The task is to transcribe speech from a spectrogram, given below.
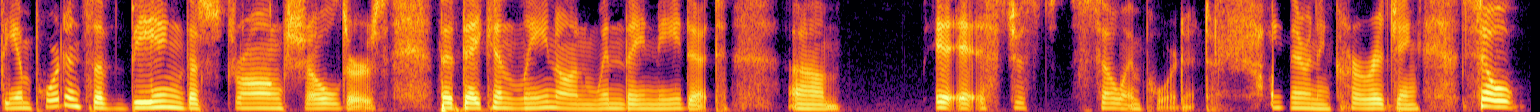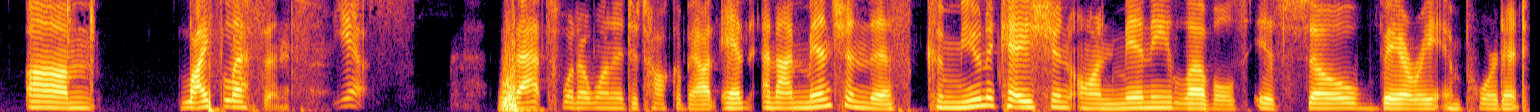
the importance of being the strong shoulders that they can lean on when they need it. Um, it it's just so important. They're encouraging. So, um, life lessons. Yes that's what I wanted to talk about. And and I mentioned this communication on many levels is so very important.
